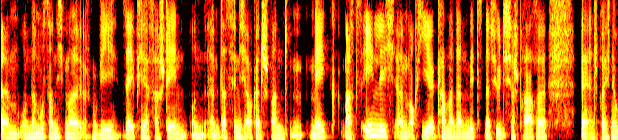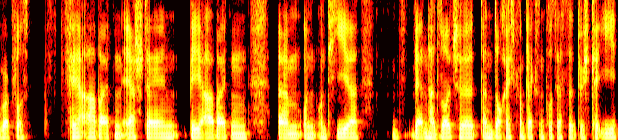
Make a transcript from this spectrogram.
ähm, und man muss noch nicht mal irgendwie Zapier verstehen. Und ähm, das finde ich auch ganz spannend. Make macht es ähnlich. Ähm, auch hier kann man dann mit natürlicher Sprache äh, entsprechende Workflows verarbeiten, erstellen, bearbeiten ähm, und, und hier werden halt solche dann doch recht komplexen Prozesse durch KI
